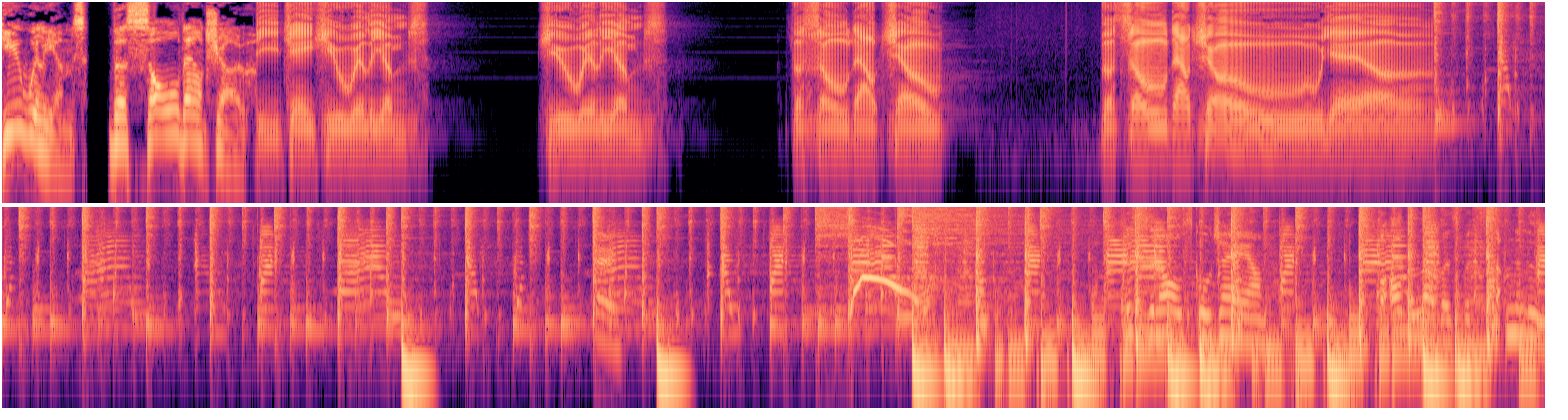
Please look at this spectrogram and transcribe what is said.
Hugh Williams, The Souled Out Show. DJ Hugh Williams. Hugh Williams. The Souled Out Show. The Souled Out Show. Yeah. Hey. This is an old school jam for with something to lose.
